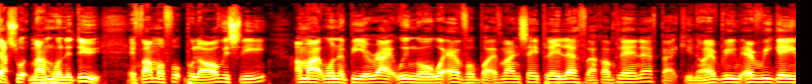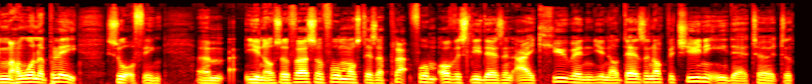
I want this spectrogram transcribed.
That's what man want to do. If I'm a footballer, obviously I might want to be a right winger or whatever. But if man say play left back, I'm playing left back. You know, every every game I want to play, sort of thing. Um, you know, so first and foremost, there's a platform. Obviously, there's an IQ, and you know, there's an opportunity there to to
